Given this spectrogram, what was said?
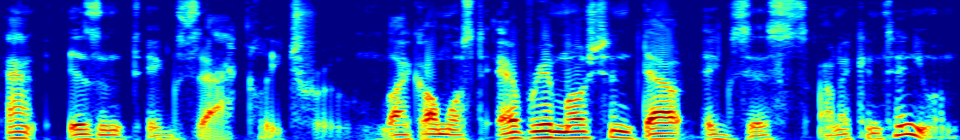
That isn't exactly true. Like almost every emotion, doubt exists on a continuum,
